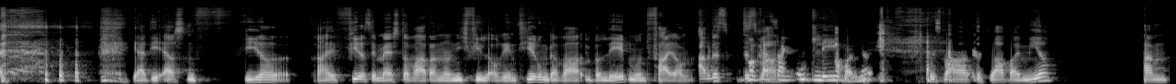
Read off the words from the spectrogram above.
ja, die ersten vier, drei, vier Semester war da noch nicht viel Orientierung, da war Überleben und Feiern. Aber das, das war, sagen, und Leben, aber, ne? das war, das war bei mir. Ähm,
